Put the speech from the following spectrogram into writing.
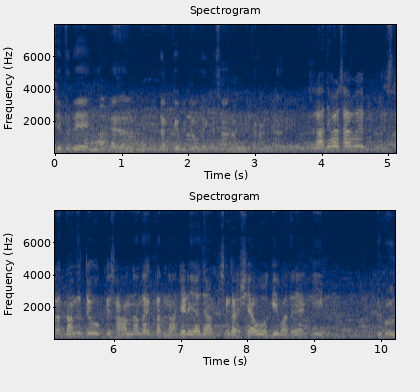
ਜਿੱਤ ਦੇ ਅਹ, ਡੰਕੇ ਵਜਾਉਂਦੇ ਕਿਸਾਨ ਆਪਣੇ ਘਰਾਂ ਜਾ ਰਹੇ। ਰਾਜੇਵਾਲ ਸਾਹਿਬ ਸਰਹੱਦਾਂ ਦੇ ਉੱਤੇ ਉਹ ਕਿਸਾਨਾਂ ਦਾ ਧਰਨਾ ਜਿਹੜੇ ਆ ਜਾਂ ਸੰਘਰਸ਼ ਆ ਉਹ ਅੱਗੇ ਵਧ ਰਿਹਾ ਕੀ? ਦੇਖੋ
